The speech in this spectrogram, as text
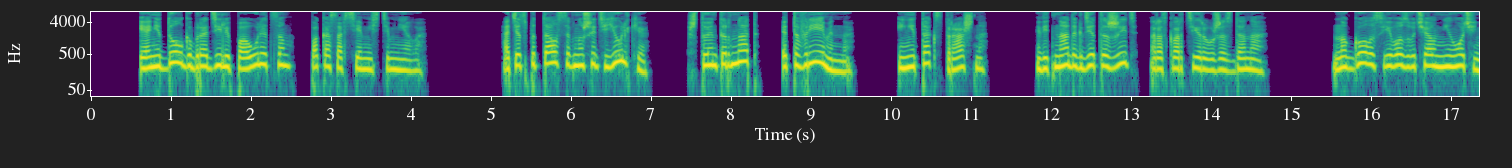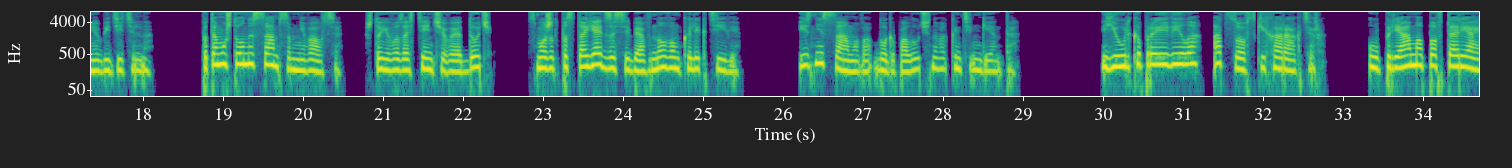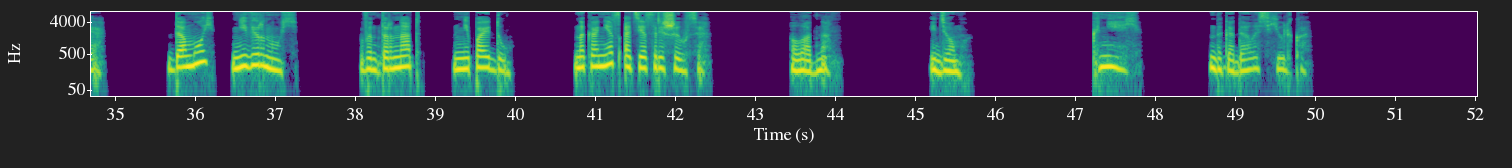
и они долго бродили по улицам, пока совсем не стемнело. Отец пытался внушить Юльке, что интернат — это временно и не так страшно, ведь надо где-то жить, раз квартира уже сдана. Но голос его звучал не очень убедительно потому что он и сам сомневался, что его застенчивая дочь сможет постоять за себя в новом коллективе из не самого благополучного контингента. Юлька проявила отцовский характер, упрямо повторяя «Домой не вернусь, в интернат не пойду». Наконец отец решился. «Ладно, идем. К ней догадалась Юлька.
